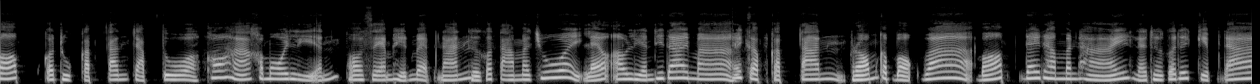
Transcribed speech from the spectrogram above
บ๊อบ ก็ถูกกัปตันจับตัว ข้อหาขโมยเหรียญ พอแซมเห็นแบบนั้น เธอก็ตามมาช่วย แล้วเอาเหรียญที่ได้มาให้กับกัปตัน พร้อมกับบอกว่าบ๊อบได้ทำมันหาย และเธอก็ได้เก็บได้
